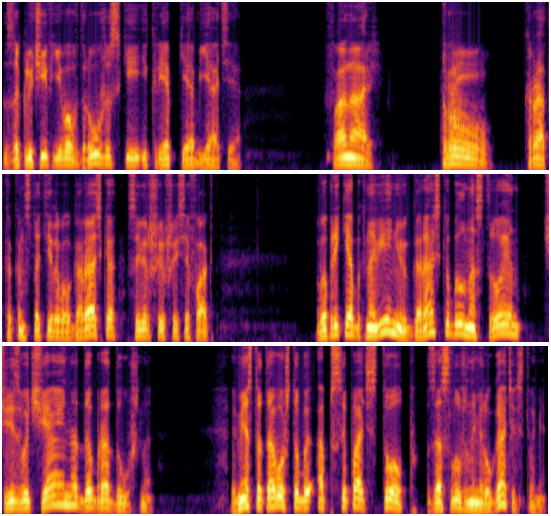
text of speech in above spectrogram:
заключив его в дружеские и крепкие объятия. «Фонарь!» «Тру!» — кратко констатировал Гораська совершившийся факт. Вопреки обыкновению, Гораська был настроен чрезвычайно добродушно. Вместо того, чтобы обсыпать столб заслуженными ругательствами,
